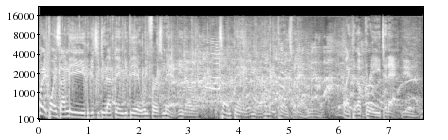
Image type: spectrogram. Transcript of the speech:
many points I need to get you to do that thing you did when we first met? You know, the tongue thing. You know, how many points for that? You know, I like to upgrade to that. You know,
